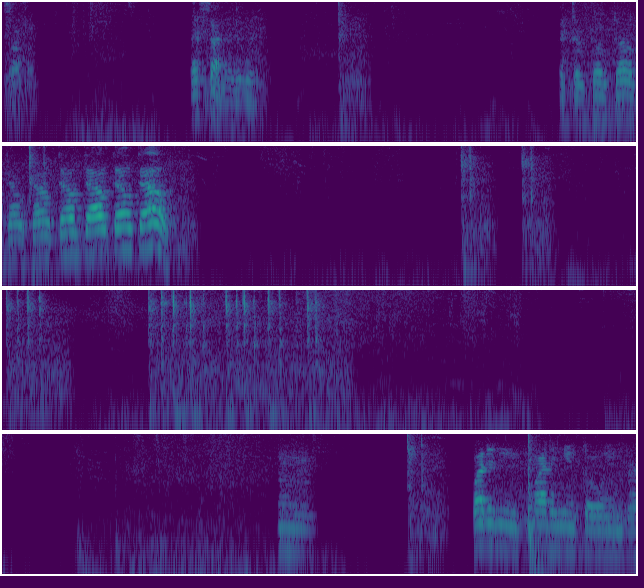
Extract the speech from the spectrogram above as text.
It's awesome. Let's start another way. Go, go, go, go, go, go, go, go, go! Hmm. Why didn't why didn't you go in, bro?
